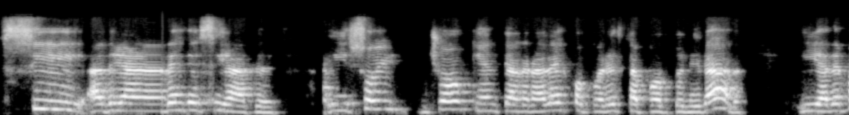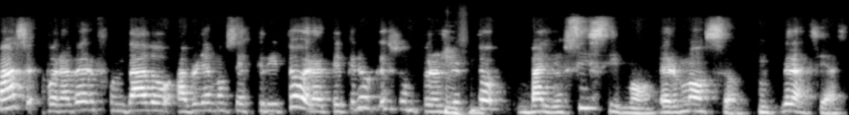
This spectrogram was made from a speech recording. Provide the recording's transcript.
Sí, Adriana, desde Seattle. Y soy yo quien te agradezco por esta oportunidad y además por haber fundado Hablemos Escritora, que creo que es un proyecto valiosísimo, hermoso. Gracias.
